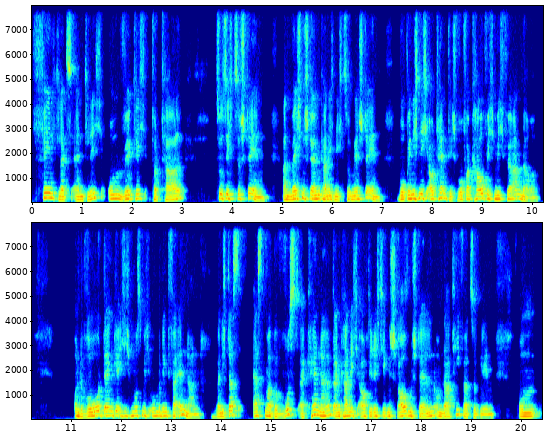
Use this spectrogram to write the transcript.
fehlt letztendlich, um wirklich total zu sich zu stehen. An welchen Stellen kann ich nicht zu mir stehen? Wo bin ich nicht authentisch? Wo verkaufe ich mich für andere? Und wo denke ich, ich muss mich unbedingt verändern? Wenn ich das erstmal bewusst erkenne, dann kann ich auch die richtigen Schrauben stellen, um da tiefer zu gehen, um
